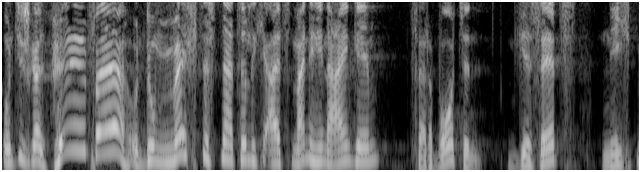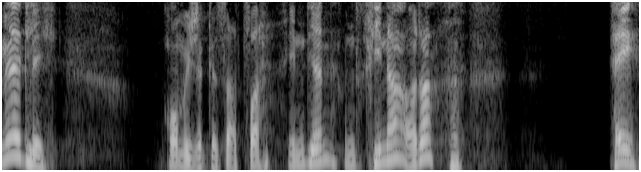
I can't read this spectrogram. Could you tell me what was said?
und sie schreit Hilfe und du möchtest natürlich als Mann hineingehen. Verboten. Gesetz nicht möglich. Komische Gesetze. Indien und China, oder? Hey,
